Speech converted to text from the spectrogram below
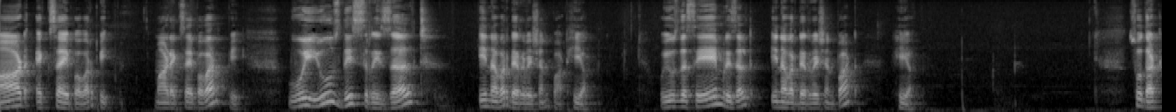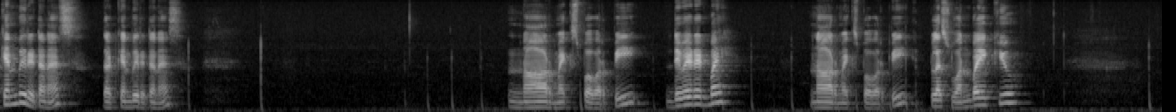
mod xi power p mod xi power p. We use this result in our derivation part here. We use the same result in our derivation part here. So that can be written as that can be written as norm x power p divided by norm x power p plus 1 by q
